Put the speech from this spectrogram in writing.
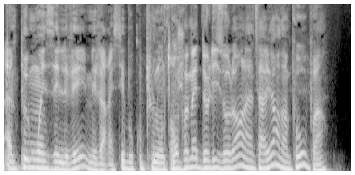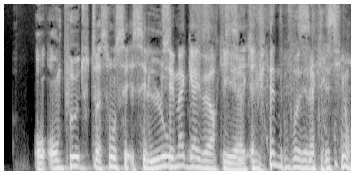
un peu moins élevée, mais va rester beaucoup plus longtemps. On peut mettre de l'isolant à l'intérieur d'un pot ou pas? On, on peut, de toute façon, c'est c'est l'eau. C'est MacGyver qui, euh, qui vient de nous poser la question.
